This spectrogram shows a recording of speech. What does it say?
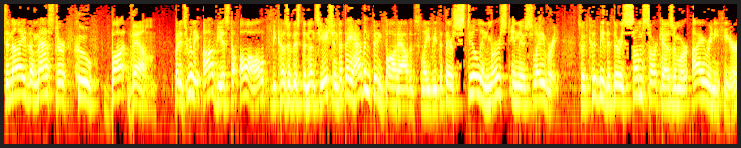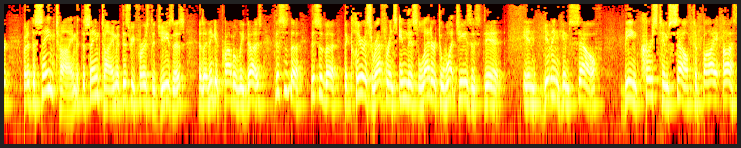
deny the master who bought them. But it's really obvious to all, because of this denunciation, that they haven't been bought out of slavery, that they're still immersed in their slavery. So it could be that there is some sarcasm or irony here, but at the same time, at the same time, if this refers to Jesus, as I think it probably does, this is the, this is the, the clearest reference in this letter to what Jesus did in giving himself, being cursed himself to buy us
